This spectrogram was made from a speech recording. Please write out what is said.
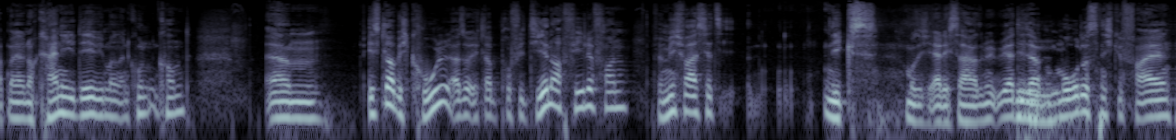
hat man ja noch keine Idee, wie man an Kunden kommt. Ähm, ist, glaube ich, cool. Also ich glaube, profitieren auch viele von. Für mich war es jetzt nix, muss ich ehrlich sagen. Also mir hat dieser mhm. Modus nicht gefallen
